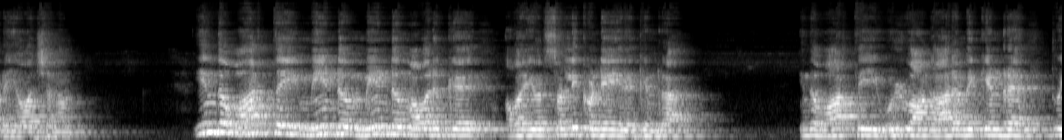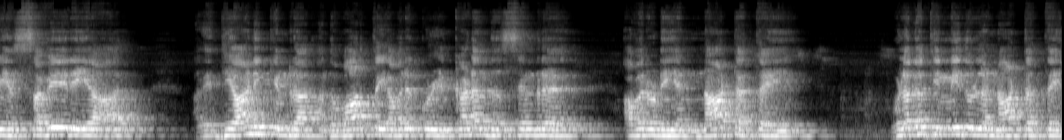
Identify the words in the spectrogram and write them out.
பிரயோஜனம்? இந்த வார்த்தை மீண்டும் மீண்டும் அவருக்கு அவர் இவர் சொல்லிக்கொண்டே இருக்கின்றார். இந்த வார்த்தையை உள்வாங்க ஆரம்பிக்கின்ற தூய சவேரியார் அதை தியானிக்கின்றார். அந்த வார்த்தை அவருக்குள் கடந்து சென்று அவருடைய நாட்டத்தை உலகத்தின் மீதுள்ள நாட்டத்தை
